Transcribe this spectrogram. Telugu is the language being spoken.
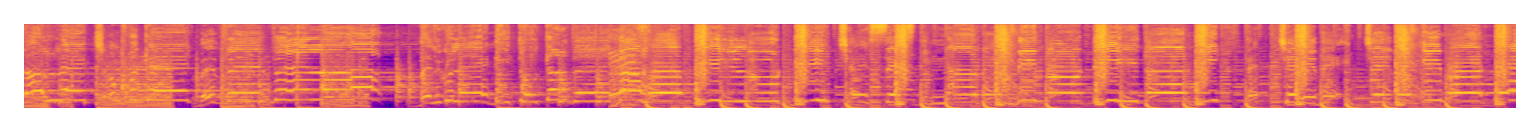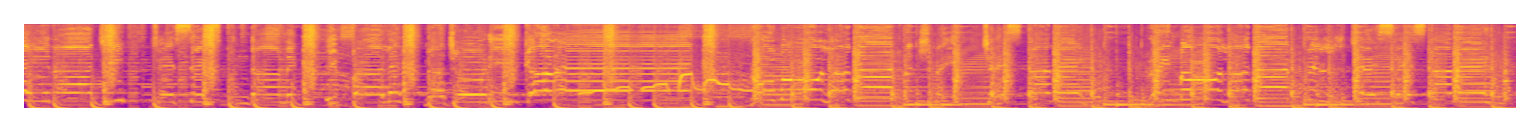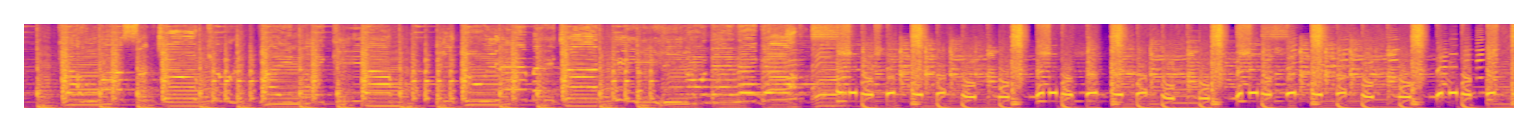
చాలులే చంపకే వెవే వేలా వెలుగులే నీతో తవే నా హ్యాపీలు టీ చేసేస్తున్నావే నీ తోటి దాన్ని తెచ్చేదే up.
